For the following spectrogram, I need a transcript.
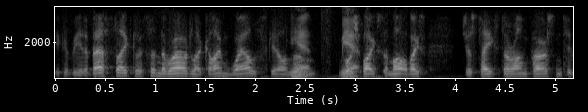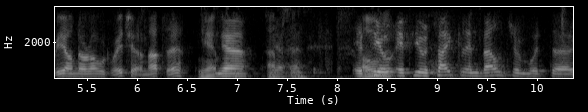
you could be the best cyclist in the world, like I'm well skilled Yeah, on push yeah. bikes and motorbikes. Just takes the wrong person to be on the road with you, and that's it. Yeah, Yeah, absolutely. If Oh. you if you cycle in Belgium with uh,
